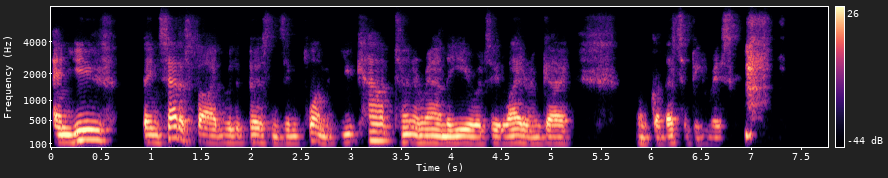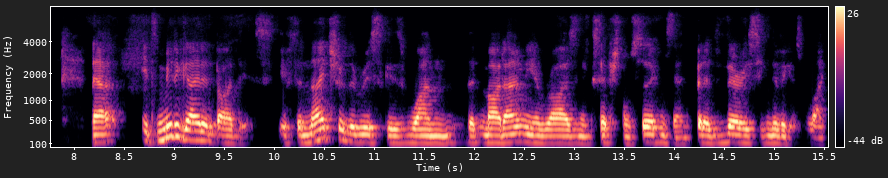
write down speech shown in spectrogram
and you've been satisfied with the person's employment, you can't turn around a year or two later and go, oh God, that's a big risk. Now, it's mitigated by this. If the nature of the risk is one that might only arise in exceptional circumstance, but it's very significant, like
